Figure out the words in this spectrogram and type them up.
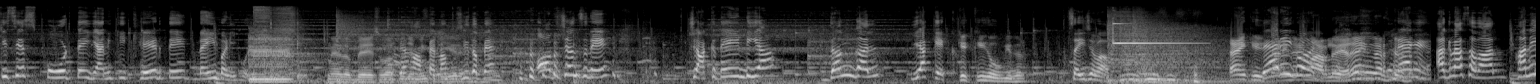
ਕਿਸੇ ਸਪੋਰਟ ਤੇ ਯਾਨੀ ਕਿ ਖੇਡ ਤੇ ਨਹੀਂ ਬਣੀ ਹੋਈ। ਮੈਂ ਦੱਬਿਆ ਇਸ ਵਾਰ ਹੈ ਹਾਂ ਪਹਿਲਾਂ ਤੁਸੀਂ ਦੱਬਿਆ। ਆਪਸ਼ਨਸ ਨੇ ਚੱਕ ਦੇ ਇੰਡੀਆ ਦੰਗਲ ਜਾਂ ਕਿੱਕ ਕਿ ਕੀ ਹੋਊਗੀ ਫਿਰ। ਸਹੀ ਜਵਾਬ। ਥੈਂਕ ਯੂ ਵੈਰੀ ਗੁੱਡ ਮਾਰ ਲਓ ਯਾਰ ਇੱਕ ਵਾਰ ਲੈ ਗਏ। ਅਗਲਾ ਸਵਾਲ ਹਨੀ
